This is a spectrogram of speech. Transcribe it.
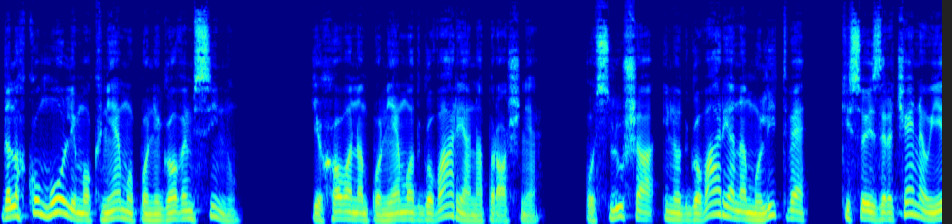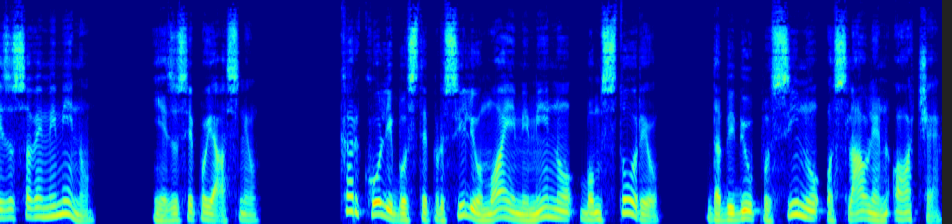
da lahko molimo k njemu po njegovem sinu. Jehova nam po njem odgovarja na prošnje, posluša in odgovarja na molitve, ki so izrečene v Jezusovem imenu. Jezus je pojasnil: Karkoli boste prosili v mojem imenu, bom storil, da bi bil po sinu oslavljen oče.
